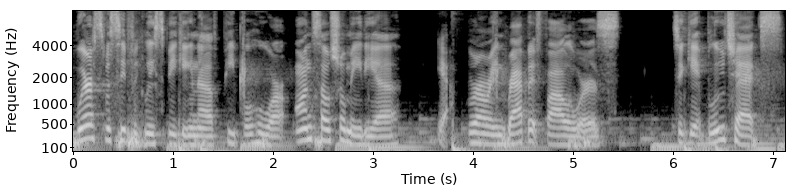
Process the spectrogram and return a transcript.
We're specifically speaking of people who are on social media, Yeah. growing rapid followers to get blue checks,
